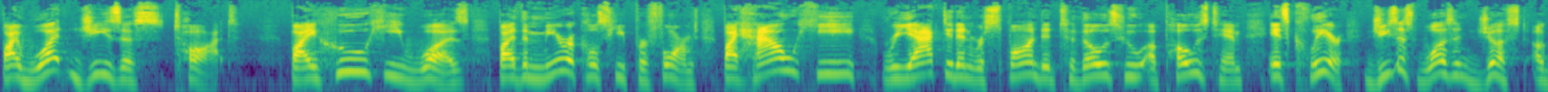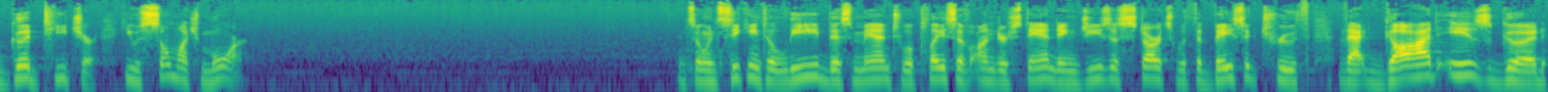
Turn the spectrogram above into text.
By what Jesus taught, by who he was, by the miracles he performed, by how he reacted and responded to those who opposed him, it's clear Jesus wasn't just a good teacher, he was so much more. And so, in seeking to lead this man to a place of understanding, Jesus starts with the basic truth that God is good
